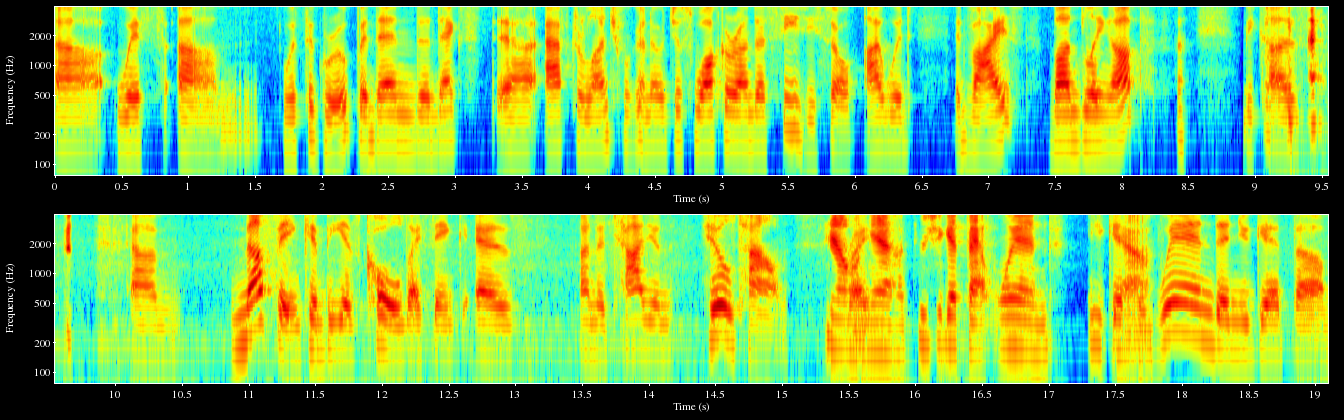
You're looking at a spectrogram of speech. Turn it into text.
uh, with um, with the group, and then the next uh, after lunch we're going to just walk around Assisi. So I would advise bundling up because um, nothing can be as cold, I think, as an Italian hill town. Town, right? yeah, because you get that wind. You get yeah. the wind, and you get the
